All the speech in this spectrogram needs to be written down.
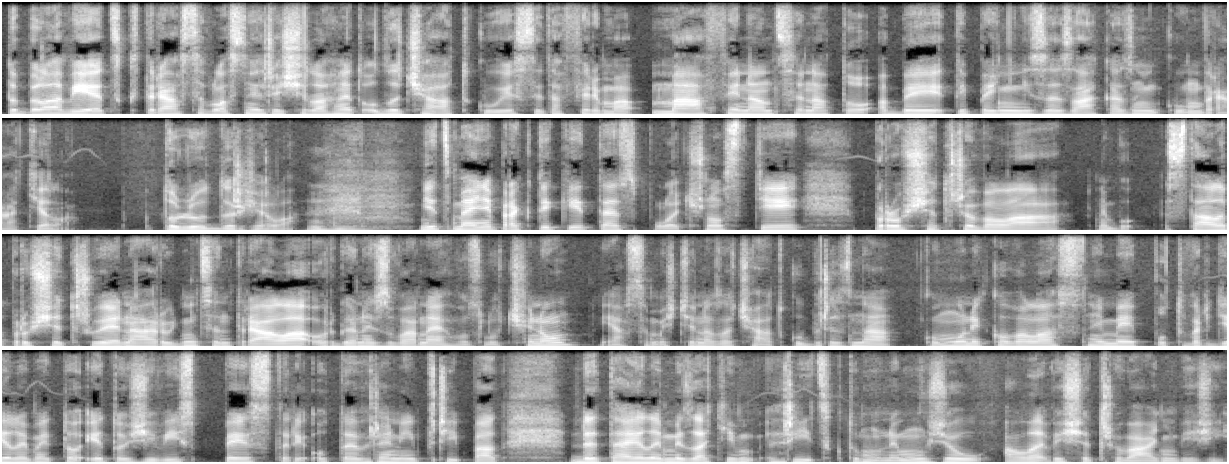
To byla věc, která se vlastně řešila hned od začátku, jestli ta firma má finance na to, aby ty peníze zákazníkům vrátila to dodržela. Mm-hmm. Nicméně praktiky té společnosti prošetřovala nebo stále prošetřuje Národní centrála organizovaného zločinu. Já jsem ještě na začátku března komunikovala s nimi, potvrdili mi to, je to živý spis, tedy otevřený případ. Detaily mi zatím říct k tomu nemůžou, ale vyšetřování běží.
